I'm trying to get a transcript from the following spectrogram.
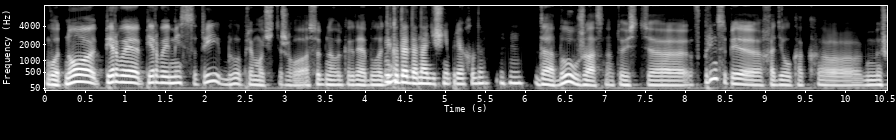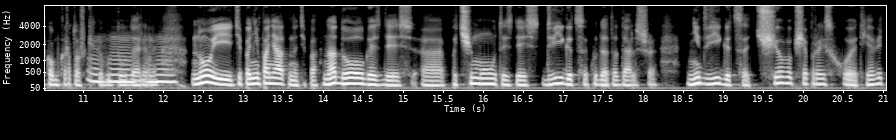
Вот, но первые, первые месяца три было прям очень тяжело, особенно вот когда я был один. Ну, когда до Нади еще не приехал, да? Угу. Да, было ужасно. То есть, э, в принципе, ходил как э, мешком картошки, угу, как будто ударили. Угу. Ну и типа непонятно, типа надолго здесь, э, почему ты здесь, двигаться куда-то дальше, не двигаться, что вообще происходит? Я ведь,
